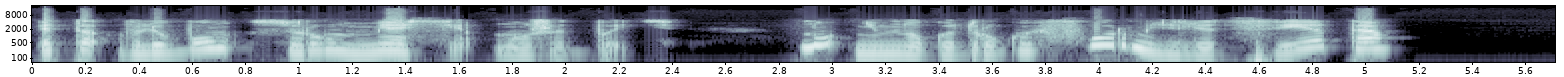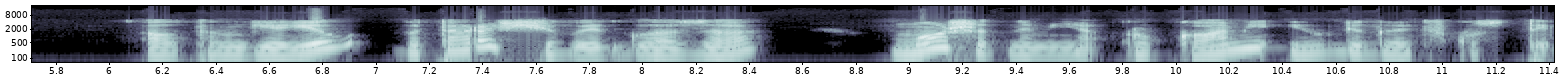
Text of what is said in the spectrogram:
Это в любом сыром мясе может быть ну, немного другой форме или цвета. Алтангерел вытаращивает глаза, машет на меня руками и убегает в кусты.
